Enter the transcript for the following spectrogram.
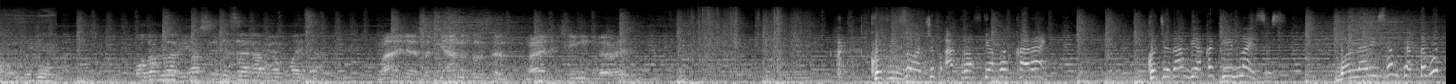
olmagan odamlar yaxshi desa ham yoqmaysan. Mayli bilgani qilsin mayli ishingni qilaver ko'zingizni ochib atrofga bir qarang. Ko'chadan bu yoqqa kelmaysiz. Bolalaringiz ham katta bo'lib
